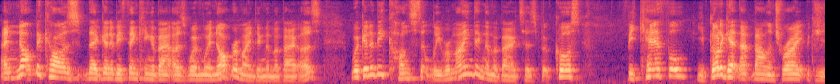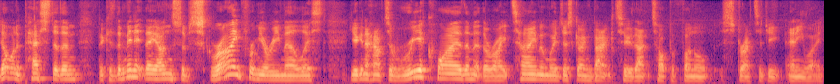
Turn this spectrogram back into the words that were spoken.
And not because they're going to be thinking about us when we're not reminding them about us we're going to be constantly reminding them about us but of course be careful, you've got to get that balance right because you don't want to pester them because the minute they unsubscribe from your email list, you're going to have to reacquire them at the right time and we're just going back to that top of funnel strategy anyway.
